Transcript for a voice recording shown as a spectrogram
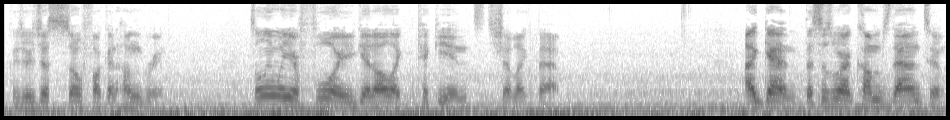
because you're just so fucking hungry. It's only when you're full you get all like picky and shit like that. Again, this is where it comes down to.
